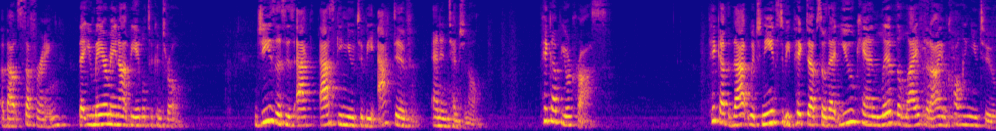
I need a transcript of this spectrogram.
about suffering that you may or may not be able to control. Jesus is act, asking you to be active and intentional. Pick up your cross. Pick up that which needs to be picked up so that you can live the life that I am calling you to.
